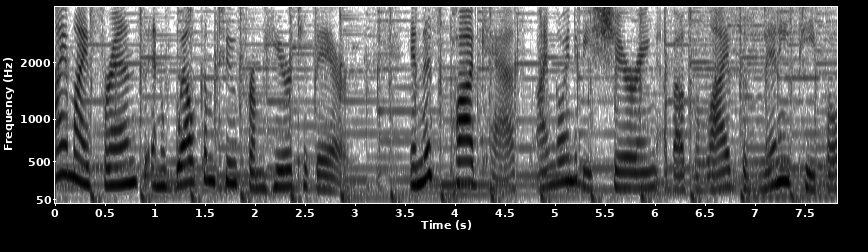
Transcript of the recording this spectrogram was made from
Hi, my friends, and welcome to From Here to There. In this podcast, I'm going to be sharing about the lives of many people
